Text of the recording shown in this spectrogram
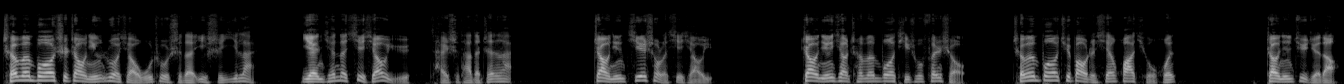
陈文波是赵宁弱小无助时的一时依赖，眼前的谢小雨才是他的真爱。赵宁接受了谢小雨，赵宁向陈文波提出分手，陈文波却抱着鲜花求婚。赵宁拒绝道：“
